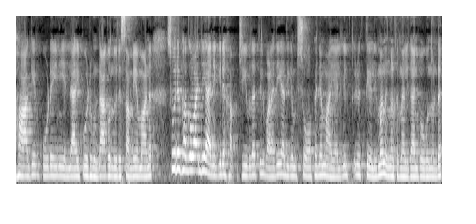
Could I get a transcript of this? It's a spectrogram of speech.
ഭാഗ്യം കൂടെ ഇനി എല്ലായ്പ്പോഴും ഉണ്ടാകുന്ന ഒരു സമയമാണ്. സൂര്യഭഗവാന്റെ അനുഗ്രഹം ജീവിതത്തിൽ വളരെയധികം ശോഭനമായ അല്ലെങ്കിൽ ഒരു തെളിമ നിങ്ങൾക്ക് നൽകാൻ പോകുന്നുണ്ട്.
